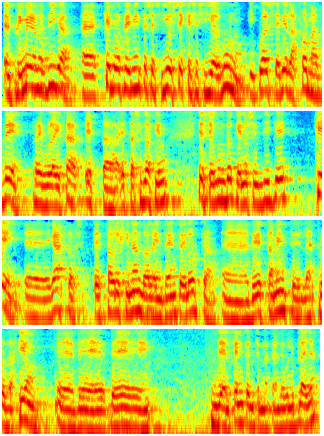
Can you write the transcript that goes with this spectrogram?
el primero nos diga eh, qué procedimiento se siguió, si es que se siguió alguno, y cuál sería la forma de regularizar esta, esta situación. Y el segundo, que nos indique qué gastos está originando al Ayuntamiento de Lorca directamente la explotación de, del Centro Internacional de Playa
